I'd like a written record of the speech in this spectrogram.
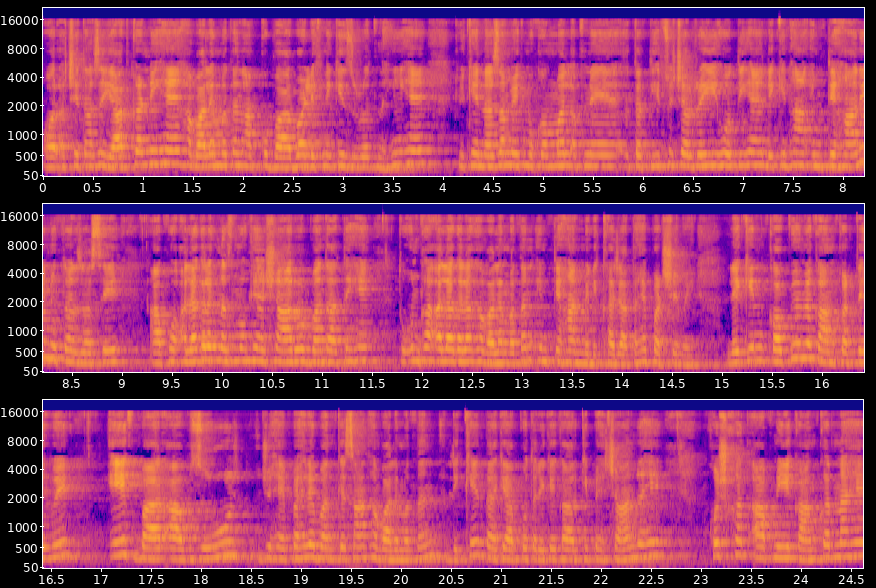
और अच्छी तरह से याद करनी है। हवाले मतन आपको बार बार लिखने की ज़रूरत नहीं है, क्योंकि नज़म एक मुकम्मल अपने तरतीब से चल रही होती है, लेकिन हाँ इम्तहानी नुतज़र से आपको अलग अलग नज़मों के अशार और बंद आते हैं तो उनका अलग अलग हवाला मतन इम्तहान में लिखा जाता है पर्चे में। लेकिन कॉपियों में काम करते हुए एक बार आप ज़रूर जो है, पहले बंद के साथ हवाले मतन लिखें, ताकि आपको तरीक़ेकार की पहचान रहे। खुशखत आपने ये काम करना है।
